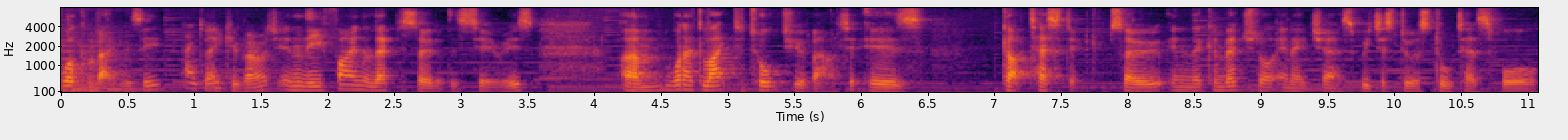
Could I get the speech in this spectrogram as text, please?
Welcome back, Lizzie. Thank you. Thank you very much. In the final episode of this series, um, what I'd like to talk to you about is gut testing. So, in the conventional NHS, we just do a stool test for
